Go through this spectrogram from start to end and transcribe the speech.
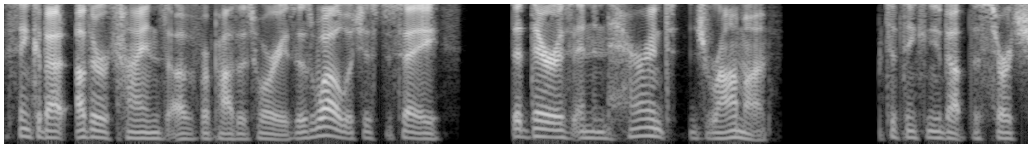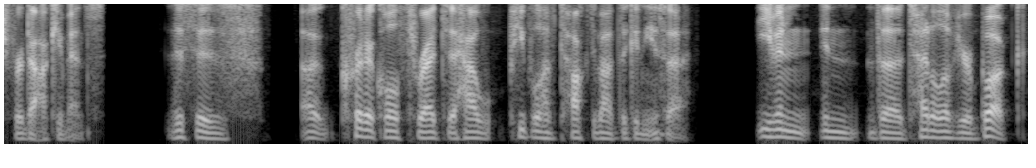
think about other kinds of repositories as well, which is to say that there is an inherent drama to thinking about the search for documents. This is a critical thread to how people have talked about the Geniza. Even in the title of your book,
